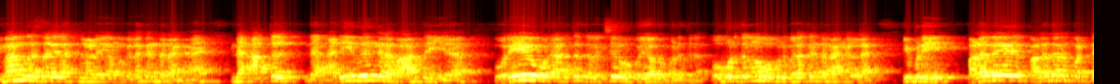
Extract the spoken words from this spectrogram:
இமாம் கசாலி ரஹ்லாலே அவங்க விளக்கம் தராங்க இந்த அக்கல் இந்த அறிவுங்கிற வார்த்தைய ஒரே ஒரு அர்த்தத்தை வச்சு உபயோகப்படுத்தல ஒவ்வொருத்தவங்களும் ஒவ்வொரு விளக்கம் தராங்கல்ல. இப்படி பலவே பலதரப்பட்ட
